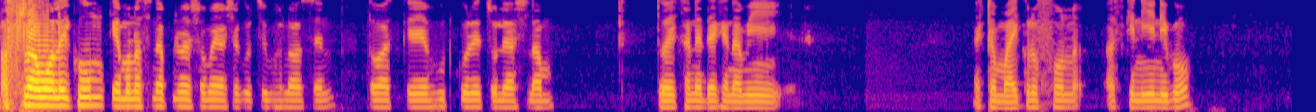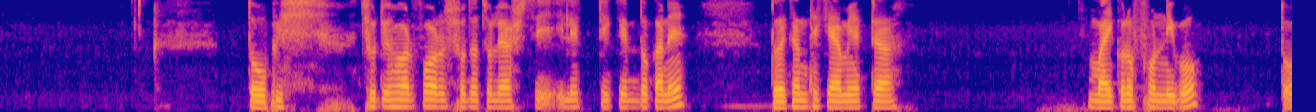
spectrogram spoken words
আসসালামু আলাইকুম। কেমন আছেন আপনারা সবাই? আশা করছি ভালো আছেন। তো আজকে হুট করে চলে আসলাম। তো এখানে দেখেন আমি একটা মাইক্রোফোন আজকে নিয়ে নিব। তো অফিস ছুটি হওয়ার পর সোজা চলে আসছি ইলেকট্রিকের দোকানে। তো এখান থেকে আমি একটা মাইক্রোফোন নিব। তো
